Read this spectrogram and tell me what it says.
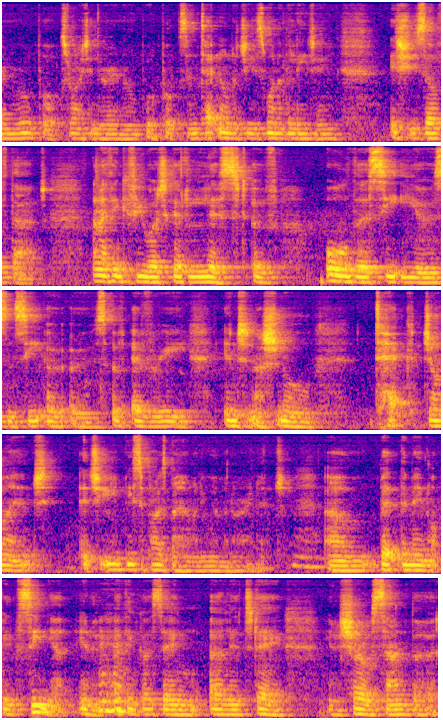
own rule books, writing their own rule books, and technology is one of the leading issues of that. And I think if you were to get a list of all the CEOs and COOs of every international tech giant, it, you'd be surprised by how many women are in it. Um, but they may not be the senior. You know, I Mhm. think I was saying earlier today, you know, Sheryl Sandberg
